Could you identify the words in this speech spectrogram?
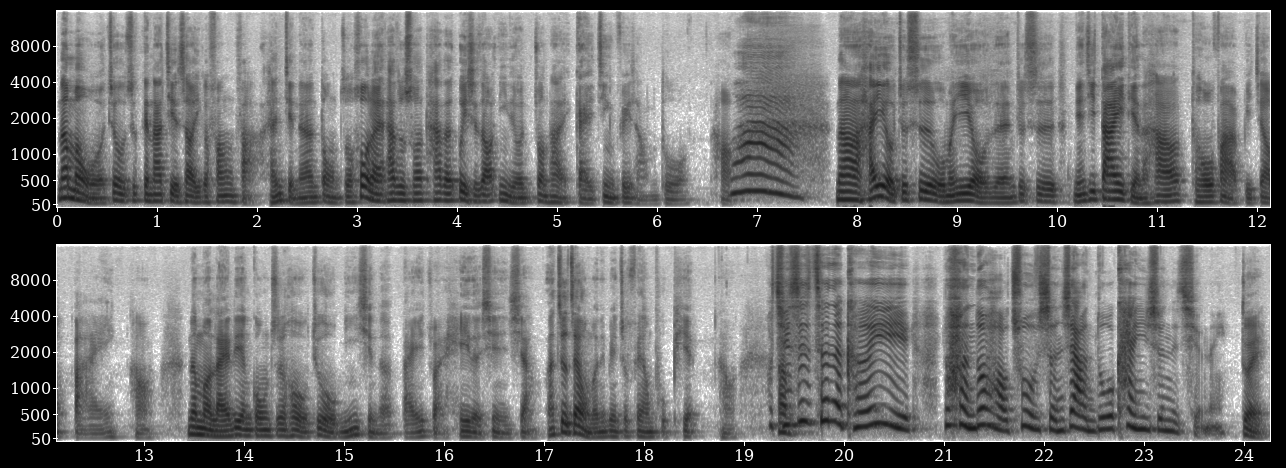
那么我就就跟他介绍一个方法，很简单的动作，后来他就说他的胃食道逆流状态改进非常多，好哇，那还有就是我们也有人就是年纪大一点的，他头发比较白，好。那么来练功之后，就有明显的白转黑的现象，那这在我们那边就非常普遍。好，其实真的可以有很多好处，省下很多看医生的钱呢。对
